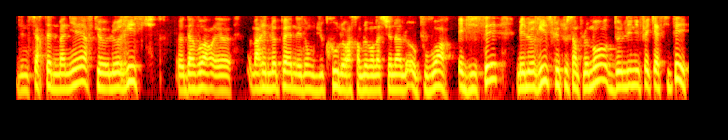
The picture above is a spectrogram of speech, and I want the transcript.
d'une certaine manière que le risque euh, d'avoir euh, Marine Le Pen et donc du coup le Rassemblement national au pouvoir existait, mais le risque tout simplement de l'inefficacité.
